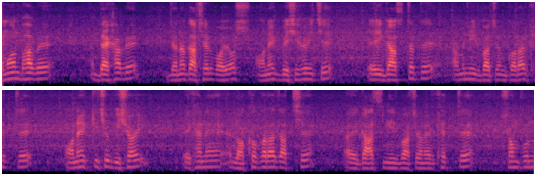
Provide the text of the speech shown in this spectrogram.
এমনভাবে দেখাবে যেন গাছের বয়স অনেক বেশি হয়েছে। এই গাছটাতে আমি নির্বাচন করার ক্ষেত্রে অনেক কিছু বিষয় এখানে লক্ষ্য করা যাচ্ছে। গাছ নির্বাচনের ক্ষেত্রে সম্পূর্ণ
